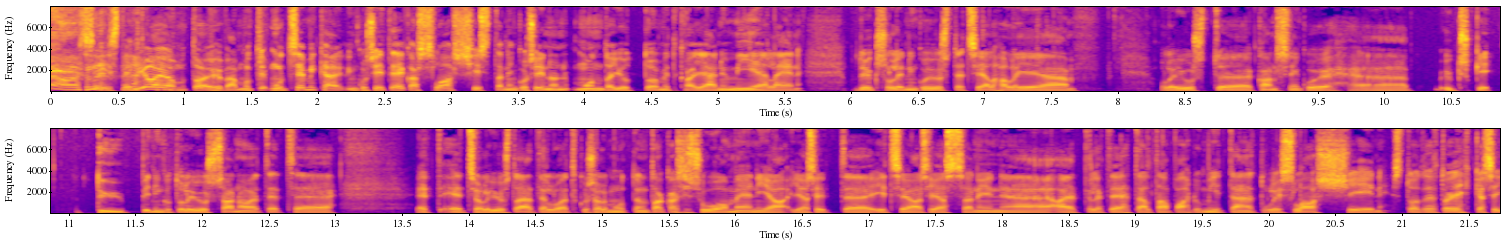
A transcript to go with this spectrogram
joo, siisti. joo, joo, mutta toi hyvä. Mutta mut se, mikä niin siitä eka slashista, niin siinä on monta juttua, mitkä on jäänyt mieleen. Mutta yksi oli niin just, että siellä oli... Äh, oli just äh, kans niin kuin, äh, yksikin tyyppi, niin kuin tuli just sanoa, että, että et, et se oli just ajatellut, että kun se oli muuttanut takaisin Suomeen ja, ja sitten itse asiassa niin ajattelin, että ei täällä tapahdu mitään, tuli slashiin. Sitten totesi, että ehkä se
